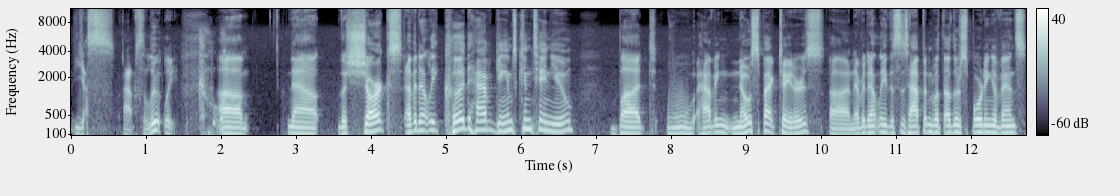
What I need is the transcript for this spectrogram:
Yes, absolutely. Um, now, the Sharks evidently could have games continue, but w- having no spectators, uh, and evidently this has happened with other sporting events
